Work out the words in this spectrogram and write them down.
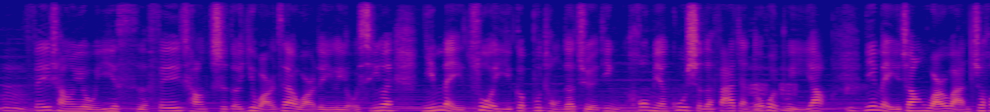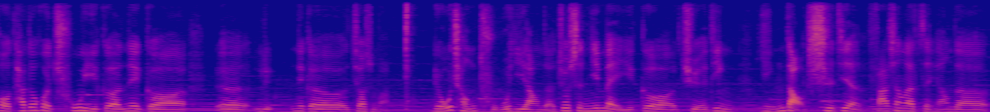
嗯，非常有意思，非常值得一玩再玩的一个游戏。因为你每做一个不同的决定，后面故事的发展都会不一样。你每一章玩完之后，它都会出一个那个呃流那个叫什么流程图一样的，就是你每一个决定引导事件发生了怎样的。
